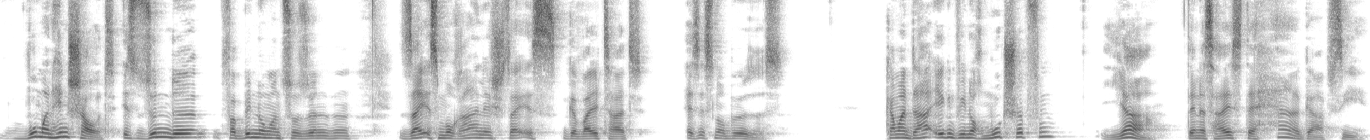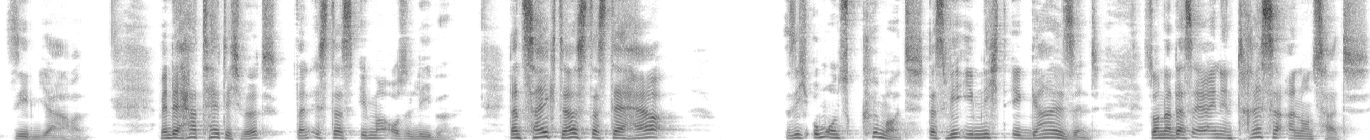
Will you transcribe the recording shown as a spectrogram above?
wo man hinschaut, ist Sünde, Verbindungen zu Sünden, sei es moralisch, sei es Gewalttat, es ist nur Böses. Kann man da irgendwie noch Mut schöpfen? Ja, denn es heißt, der Herr gab sie sieben Jahre. Wenn der Herr tätig wird, dann ist das immer aus Liebe. Dann zeigt das, dass der Herr sich um uns kümmert, dass wir ihm nicht egal sind, sondern dass er ein Interesse an uns hat,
